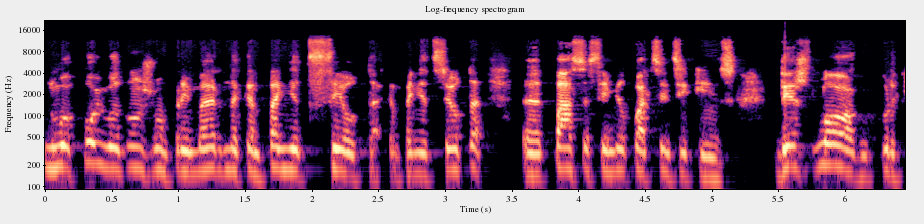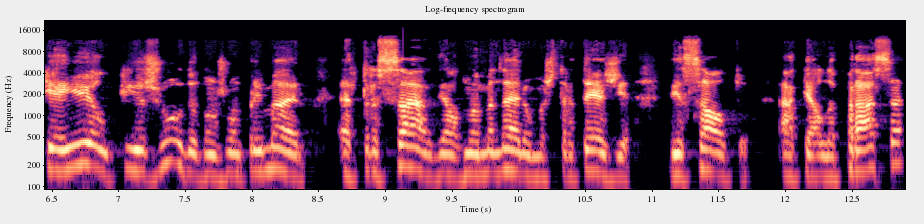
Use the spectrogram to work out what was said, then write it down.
no apoio a Dom João I na campanha de Ceuta. A campanha de Ceuta uh, passa-se em 1415. Desde logo porque é ele que ajuda Dom João I a traçar de alguma maneira uma estratégia de assalto àquela praça,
